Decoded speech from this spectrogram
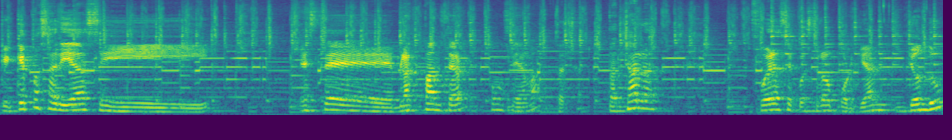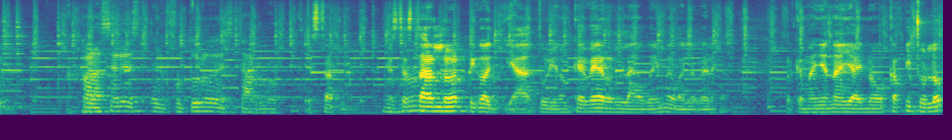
Que qué pasaría si este Black Panther, ¿cómo se llama? T'Challa fuera secuestrado por Jan, John Doe para ser el futuro de Star Lord. Star-Lord. Este Star-Lord, digo, ya tuvieron que verla, güey, me vale verga. Porque mañana ya hay nuevo capítulo.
